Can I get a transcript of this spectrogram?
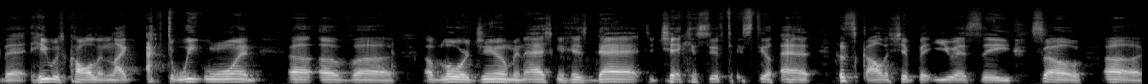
that he was calling like after week one uh, of uh, of lower Jim and asking his dad to check and see if they still had a scholarship at USC. So, uh,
